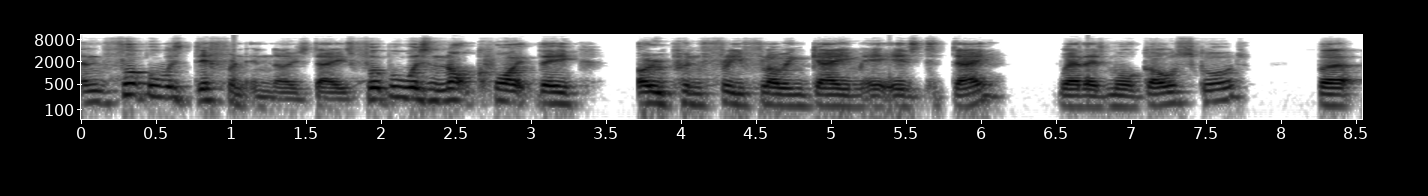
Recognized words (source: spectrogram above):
and football was different in those days. Football was not quite the open, free flowing game it is today, where there's more goals scored. But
